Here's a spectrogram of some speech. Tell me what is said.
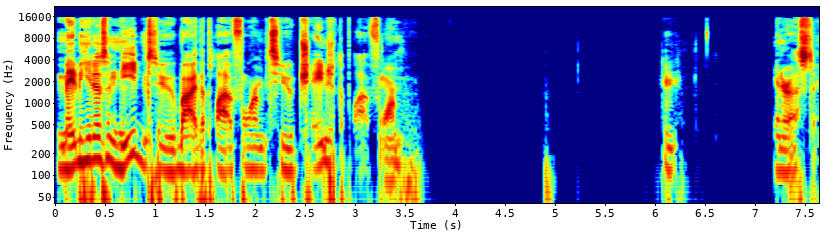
maybe he doesn't need to buy the platform to change the platform. Interesting.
